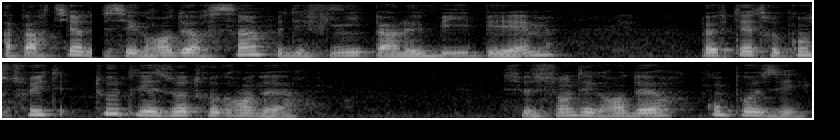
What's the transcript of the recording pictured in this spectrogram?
À partir de ces grandeurs simples définies par le BIPM, peuvent être construites toutes les autres grandeurs. Ce sont des grandeurs composées.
